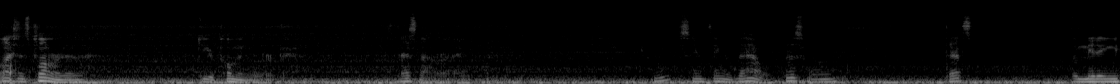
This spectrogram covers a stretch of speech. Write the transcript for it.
licensed plumber to do your plumbing work. That's not right. Ooh, Same thing with that. This one, that's emitting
